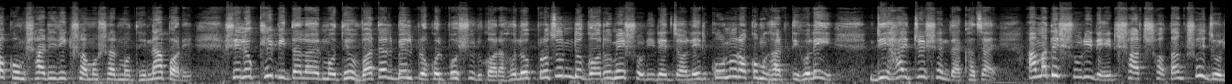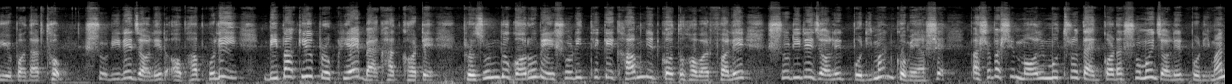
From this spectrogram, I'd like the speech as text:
রকম শারীরিক সমস্যার মধ্যে না পড়ে, সে লক্ষ্যে বিদ্যালয়ের মধ্যে ওয়াটার বেল প্রকল্প শুরু করা হলো। প্রচণ্ড গরমে শরীরের জলের কোনো রকম ঘাটতি হলেই ডিহাইড্রেশন দেখা যায়। আমাদের শরীরের ষাট শতাংশই জলীয় পদার্থ। শরীরে জলের অভাব হলেই বিপাকীয় প্রক্রিয়ায় ব্যাঘাত ঘটে। প্রচণ্ড গরমে শরীর থেকে ঘাম নির্গত হওয়ার ফলে শরীরে জলের পরিমাণ কমে আসে। পাশাপাশি মলমূত্র ত্যাগ করার সময় জলের পরিমাণ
